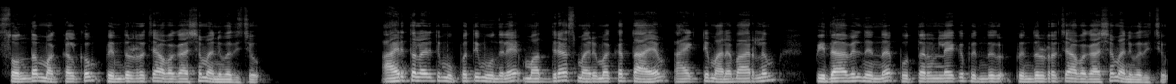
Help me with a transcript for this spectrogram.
സ്വന്തം മക്കൾക്കും പിന്തുടർച്ച അവകാശം അനുവദിച്ചു. ആയിരത്തി തൊള്ളായിരത്തി മുപ്പത്തി മൂന്നിലെ മദ്രാസ് മരുമക്കത്തായം ആക്ട് മലബാറിലും പിതാവിൽ നിന്ന് പുത്രനിലേക്ക് പിന്തു പിന്തുടർച്ച അവകാശം അനുവദിച്ചു.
